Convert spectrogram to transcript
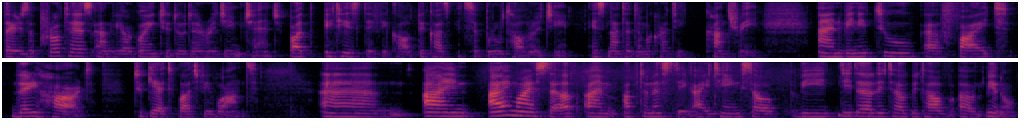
there is a protest and we are going to do the regime change. But it is difficult because it's a brutal regime. It's not a democratic country, and we need to uh, fight very hard to get what we want. Um, I'm I myself I'm optimistic. I think so. We did a little bit of um, you know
